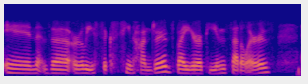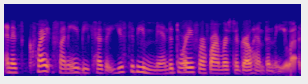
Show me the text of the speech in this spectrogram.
in the early 1600s by European settlers, and it's quite funny because it used to be mandatory for farmers to grow hemp in the U.S.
